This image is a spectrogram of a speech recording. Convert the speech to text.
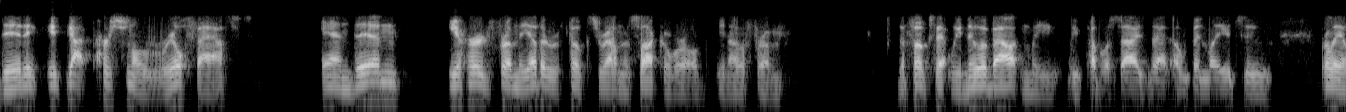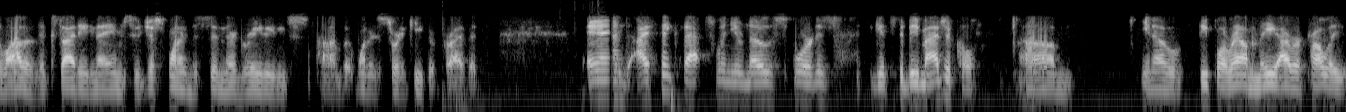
did. It, it got personal real fast. And then you heard from the other folks around the soccer world, you know, from the folks that we knew about, and we we publicized that openly to really a lot of exciting names who just wanted to send their greetings, uh, but wanted to sort of keep it private. And I think that's when you know sport is gets to be magical. Um, you know, people around me, I would probably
